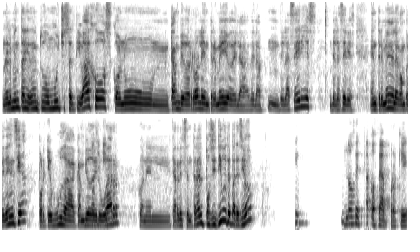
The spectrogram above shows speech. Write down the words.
Un Elementals que también tuvo muchos altibajos, con un cambio de rol entre medio de la, de la, de las series, de las series, entre medio de la competencia, porque Buda cambió de lugar con el carril central. ¿Positivo te pareció? Sí, no se está, o sea, porque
